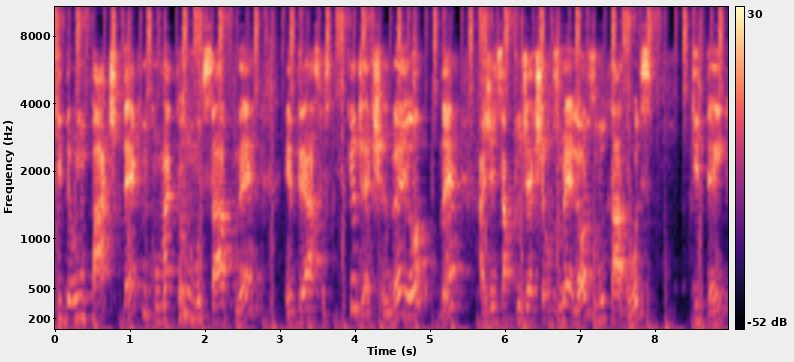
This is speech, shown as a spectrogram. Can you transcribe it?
que deu um empate técnico, mas todo mundo sabe, né? Entre aspas, que o Jack Chan ganhou, né? A gente sabe que o Jack Chan é um dos melhores lutadores que tem,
